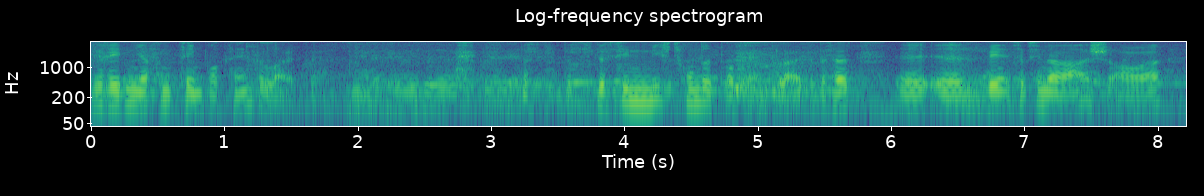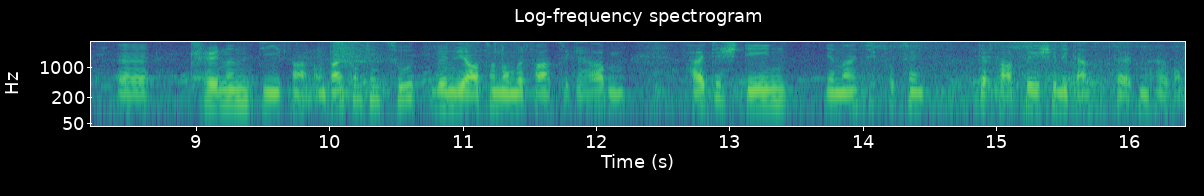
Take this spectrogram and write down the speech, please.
Wir reden ja von 10% der Leute. Das, das, das sind nicht 100% der Leute. Das heißt, äh, äh, selbst in der Raschauer äh, können die fahren. Und dann kommt hinzu, wenn wir autonome Fahrzeuge haben, heute stehen ja 90% der Fahrzeuge stehen die ganze Zeit nur herum.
